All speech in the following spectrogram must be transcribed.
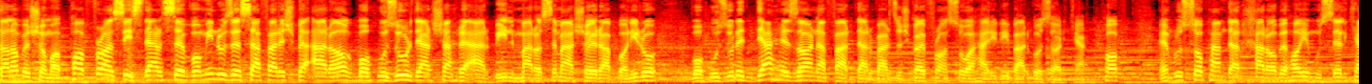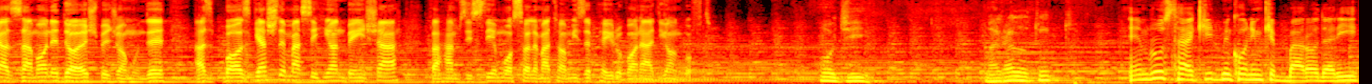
سلام به شما. پاپ فرانسیس در سومین روز سفرش به عراق با حضور در شهر اربیل مراسم عشای ربانی رو با حضور ده هزار نفر در ورزشگاه فرانسوا حریری برگزار کرد. پاپ امروز صبح هم در خرابه های موسل که از زمان داعش به جا مونده از بازگشت مسیحیان به این شهر و همزیستی مسالمت آمیز پیروان ادیان گفت. اوجی امروز تاکید می‌کنیم که برادری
